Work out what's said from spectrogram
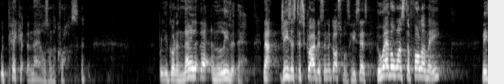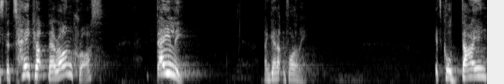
we pick at the nails on the cross. but you've got to nail it there and leave it there. Now, Jesus described this in the Gospels. He says, Whoever wants to follow me needs to take up their own cross daily and get up and follow me. It's called dying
